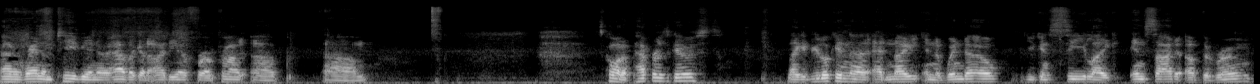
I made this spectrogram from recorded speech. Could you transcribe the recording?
I have a random TV and I have like an idea for a pro. Uh, um, it's called a Pepper's Ghost like if you're looking uh, at night in the window, you can see like inside of the room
